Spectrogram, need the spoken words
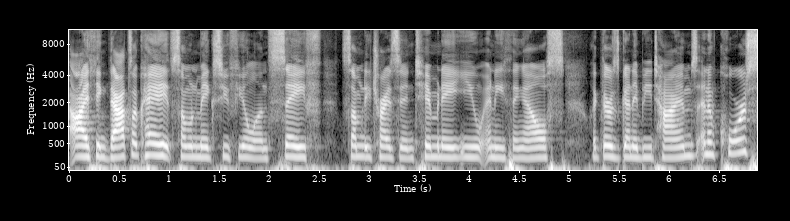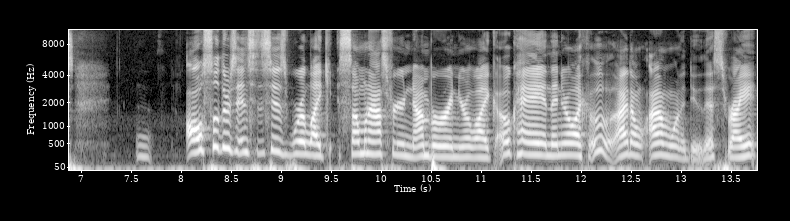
I think that's okay. If someone makes you feel unsafe, somebody tries to intimidate you, anything else, like there's going to be times. And of course, also there's instances where like someone asks for your number and you're like, "Okay," and then you're like, "Oh, I don't I don't want to do this," right?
